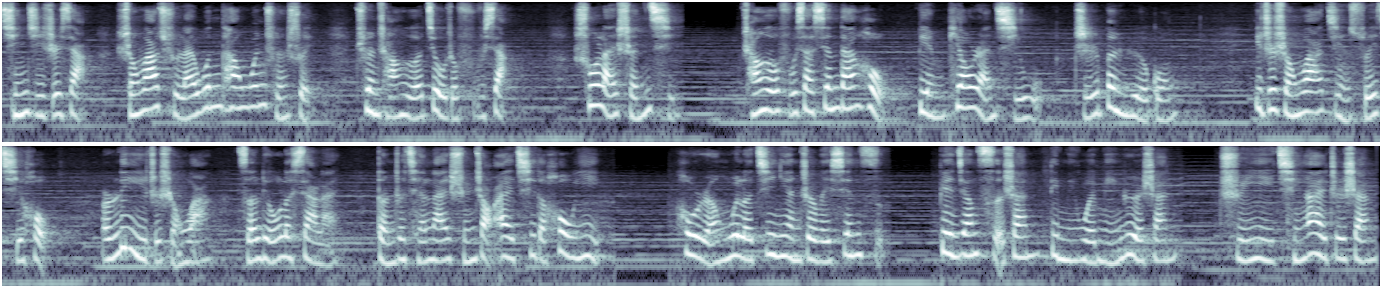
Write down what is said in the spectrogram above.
情急之下，神蛙取来温汤温泉水，劝嫦娥就着服下。说来神奇，嫦娥服下仙丹后，便飘然起舞，直奔月宫。一只神蛙紧随其后，而另一只神蛙则留了下来，等着前来寻找爱妻的后羿。后人为了纪念这位仙子，便将此山定名为明月山，取意情爱之山、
